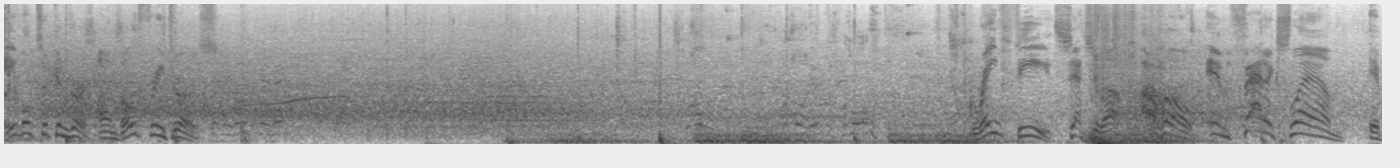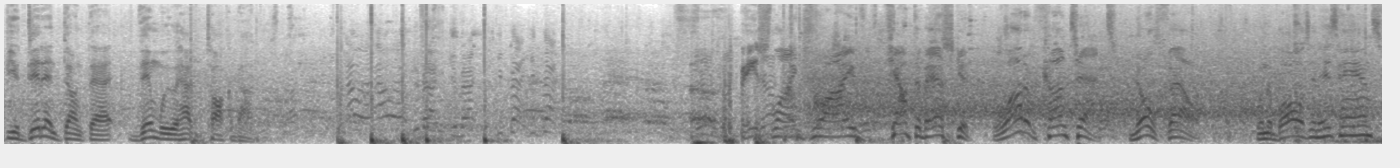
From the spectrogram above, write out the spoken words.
Able to convert on both free throws. Great feed, sets it up. Oh, emphatic slam. If you didn't dunk that, then we would have to talk about it. Baseline drive, count the basket. A lot of contact, no foul. When the ball ball's in his hands,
